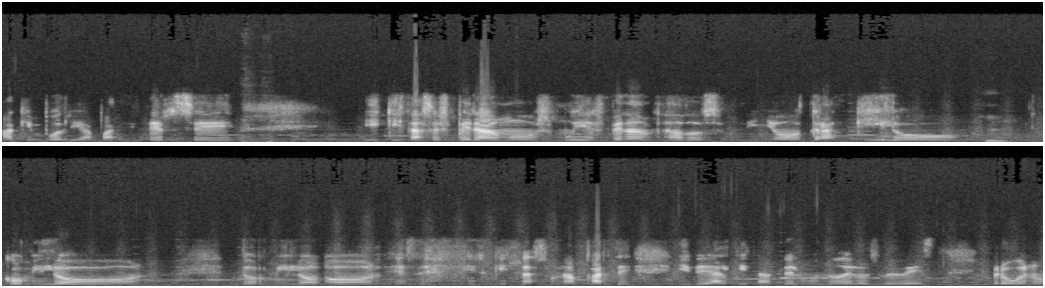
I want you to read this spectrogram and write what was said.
a quien podría parecerse y quizás esperamos muy esperanzados un niño tranquilo, mm. comilón, dormilón, es decir, quizás una parte ideal quizás del mundo de los bebés, pero bueno,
